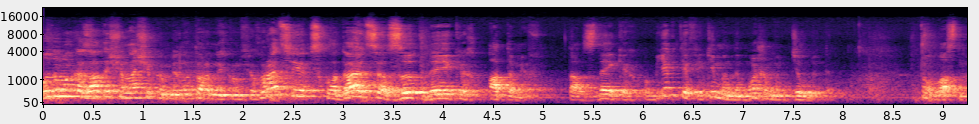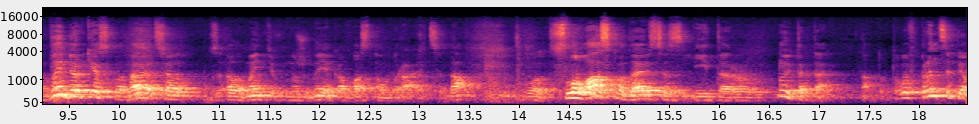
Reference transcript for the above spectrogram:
будемо казати, що наші комбінаторні конфігурації складаються з деяких атомів та з деяких об'єктів, які ми не можемо ділити. Ну, власне, вибірки складаються з елементів множини, яка власне обирається. Да? От. Слова складаються з літер, ну і так далі. Да? Тобто ви, в принципі,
